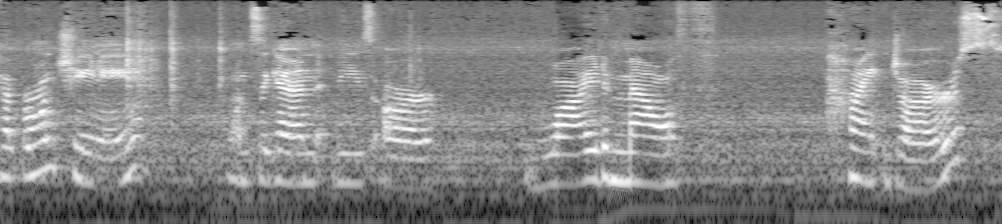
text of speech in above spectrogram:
pepperoncini. Once again, these are wide mouth pint jars.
